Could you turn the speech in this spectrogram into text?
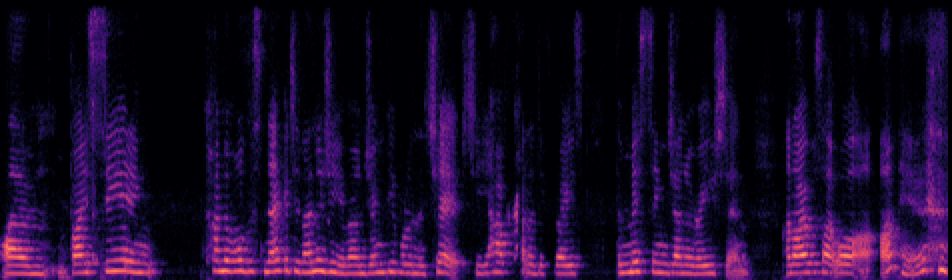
um, by seeing kind of all this negative energy around young people in the church. You have kind of the phrase the missing generation. And I was like, well, I'm here.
